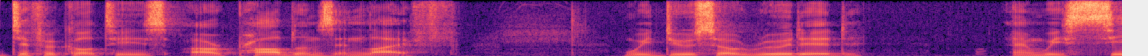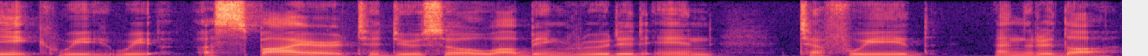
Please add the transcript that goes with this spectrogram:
difficulties, our problems in life, we do so rooted and we seek, we, we aspire to do so while being rooted in tafweed and rida,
